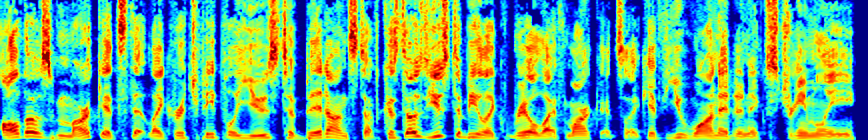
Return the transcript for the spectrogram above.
all those markets that like rich people use to bid on stuff because those used to be like real life markets. Like if you wanted an extremely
